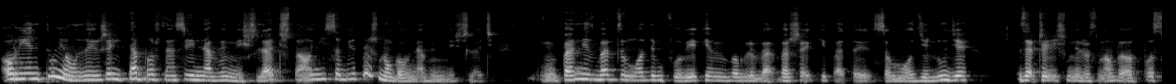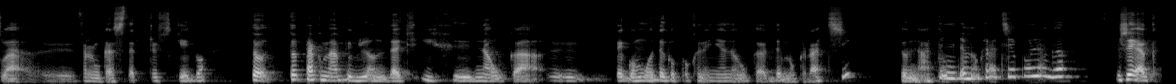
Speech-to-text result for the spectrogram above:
orientują. No jeżeli tam można sobie nawymyślać, to oni sobie też mogą nawymyślać. Pan jest bardzo młodym człowiekiem, w ogóle wasza ekipa to są młodzi ludzie. Zaczęliśmy rozmowę od posła y, Franka Sterczewskiego. To, to tak ma wyglądać ich y, nauka, y, tego młodego pokolenia nauka demokracji. To na tym demokracja polega, że jak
